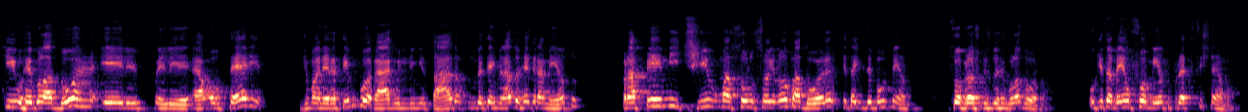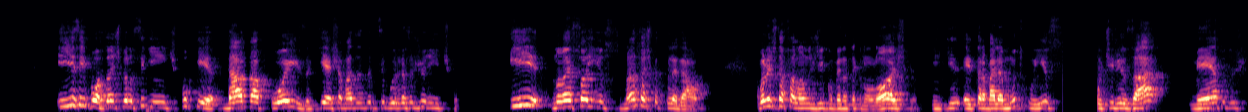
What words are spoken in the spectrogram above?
que o regulador ele, ele altere de maneira temporária e limitada um determinado regramento para permitir uma solução inovadora que está em desenvolvimento sobre a auspício do regulador, o que também é um fomento para o ecossistema. E isso é importante pelo seguinte, porque dá uma coisa que é chamada de segurança jurídica. E não é só isso, não é só aspecto legal. Quando a gente está falando de encomenda tecnológica, em que ele trabalha muito com isso, utilizar métodos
